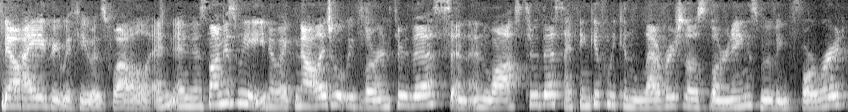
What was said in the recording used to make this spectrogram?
No, I agree with you as well. And and as long as we, you know, acknowledge what we've learned through this and, and lost through this, I think if we can leverage those learnings moving forward,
